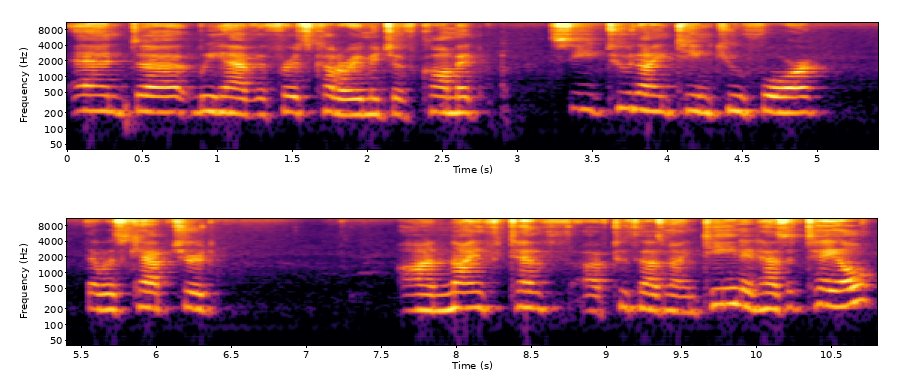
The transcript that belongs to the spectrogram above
And uh, we have the first color image of comet C219Q4 that was captured on 9th, 10th of 2019. It has a tail.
